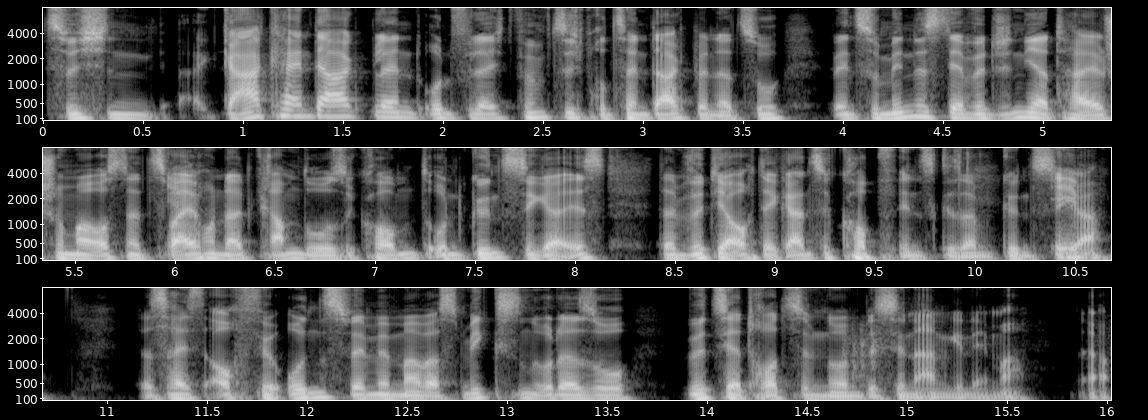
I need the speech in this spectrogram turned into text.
zwischen gar kein Dark Blend und vielleicht 50% Dark Blend dazu. Wenn zumindest der Virginia-Teil schon mal aus einer 200 Gramm Dose kommt und günstiger ist, dann wird ja auch der ganze Kopf insgesamt günstiger. Eben. Das heißt, auch für uns, wenn wir mal was mixen oder so, wird es ja trotzdem nur ein bisschen angenehmer. Ja.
